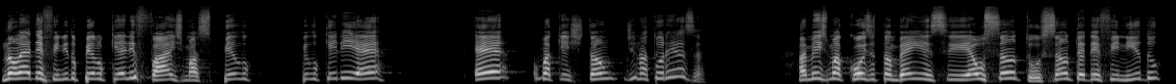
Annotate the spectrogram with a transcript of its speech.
Não é definido pelo que ele faz, mas pelo, pelo que ele é. É uma questão de natureza. A mesma coisa também esse é o santo. O santo é definido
